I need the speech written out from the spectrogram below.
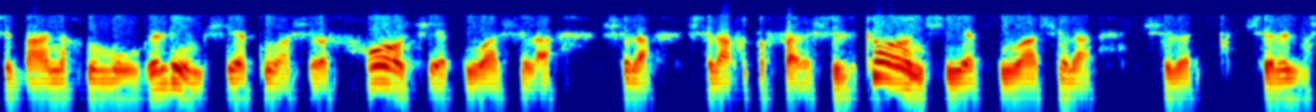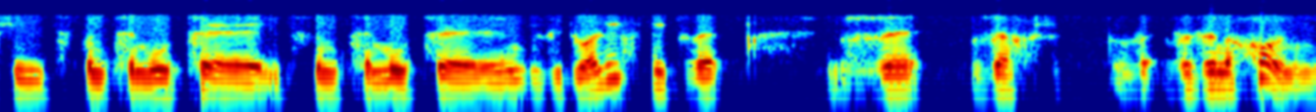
שבה אנחנו מורגלים, שהיא התנועה של הסחורות, שהיא התנועה של, של, של ההכפפה לשלטון, שהיא התנועה של, של, של איזושהי הצטמצמות, אה, הצטמצמות אה, אינדיבידואליסטית, ו, ו, ו, וזה נכון,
